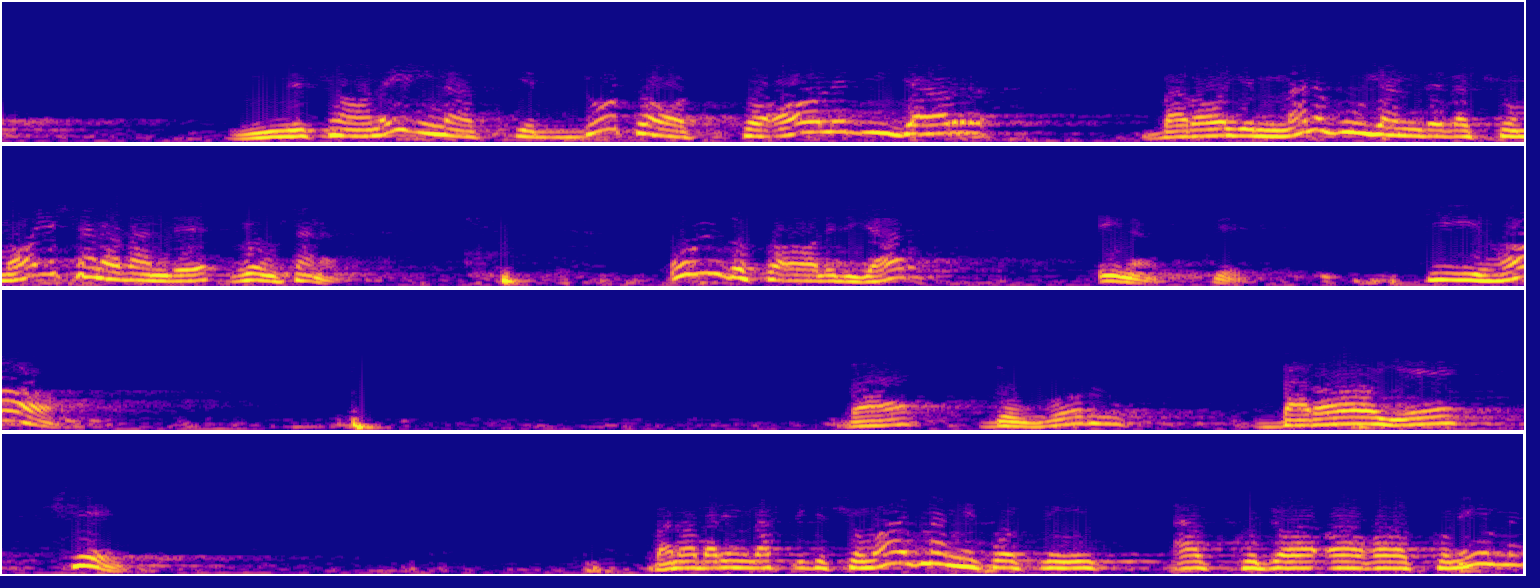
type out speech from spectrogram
نشانه این است که دو تا سوال دیگر برای من گوینده و شمای شنونده روشن است. اون دو سوال دیگر این است که کیها و دوم برای چه؟ بنابراین وقتی که شما از من می‌پرسید از کجا آغاز کنیم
